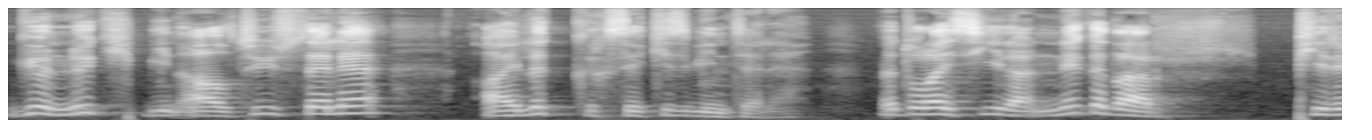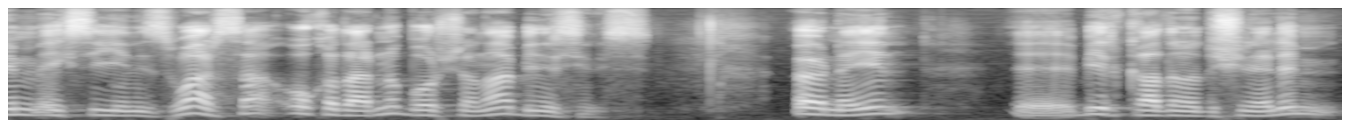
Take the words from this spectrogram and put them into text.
günlük 1600 TL, aylık 48000 TL. Ve dolayısıyla ne kadar prim eksiğiniz varsa o kadarını borçlanabilirsiniz. Örneğin e, bir kadını düşünelim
